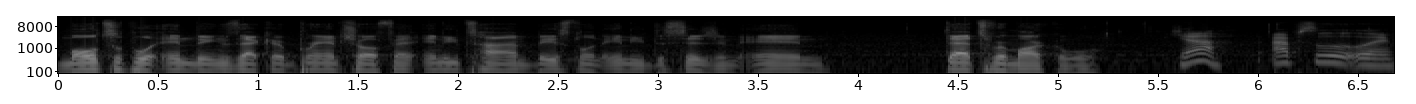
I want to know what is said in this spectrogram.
multiple endings that could branch off at any time based on any decision, and that's remarkable. Yeah, absolutely.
